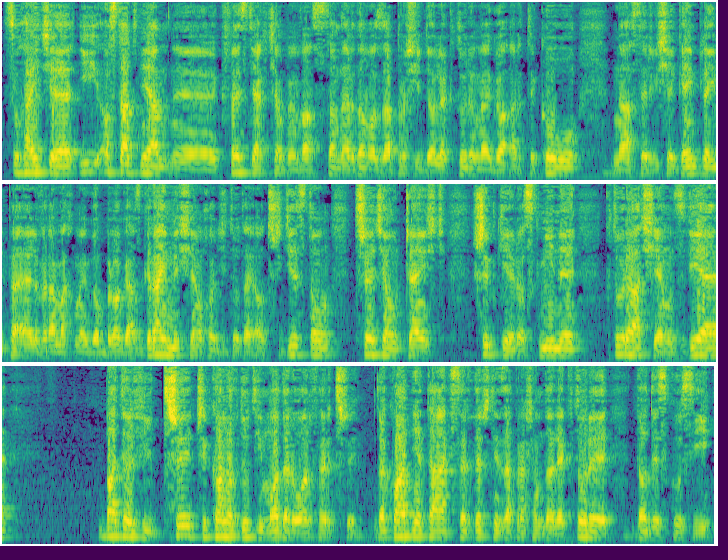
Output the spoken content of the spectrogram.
Słuchajcie, i ostatnia e, kwestia, chciałbym Was standardowo zaprosić do lektury mojego artykułu na serwisie gameplay.pl w ramach mojego bloga Zgrajmy się. Chodzi tutaj o 33. część szybkiej rozkminy, która się zwie Battlefield 3 czy Call of Duty Modern Warfare 3. Dokładnie tak, serdecznie zapraszam do lektury, do dyskusji,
